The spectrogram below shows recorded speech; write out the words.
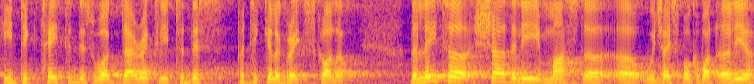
he dictated this work directly to this particular great scholar. The later Shadhili master, uh, which I spoke about earlier,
